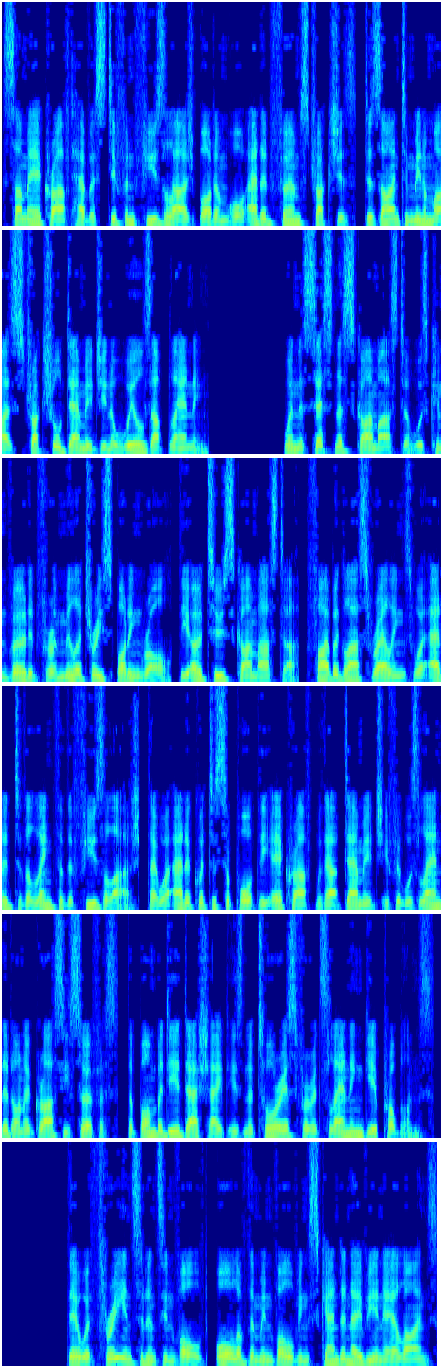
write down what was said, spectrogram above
Some aircraft have a stiffened fuselage bottom or added firm structures, designed to minimize structural damage in a wheels-up landing. When the Cessna Skymaster was converted for a military spotting role the O-2 Skymaster, fiberglass railings were added to the length of the fuselage, they were adequate to support the aircraft without damage if it was landed on a grassy surface. The Bombardier Dash 8 is notorious for its landing gear problems. There were three incidents involved, all of them involving Scandinavian Airlines,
